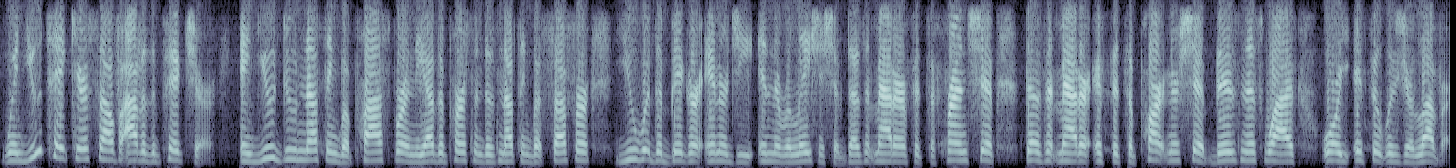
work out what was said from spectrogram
when you take yourself out of the picture and you do nothing but prosper and the other person does nothing but suffer, you were the bigger energy in the relationship. Doesn't matter if it's a friendship, doesn't matter if it's a partnership business wise or if it was your lover.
